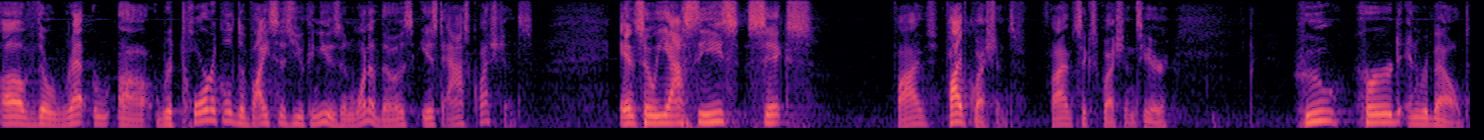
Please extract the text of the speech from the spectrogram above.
of the uh, rhetorical devices you can use. And one of those is to ask questions. And so he asks these six, five, five questions, five, six questions here. Who heard and rebelled?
